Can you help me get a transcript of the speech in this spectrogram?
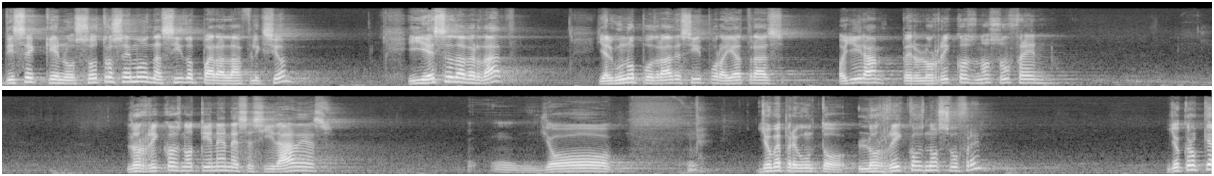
Dice que nosotros hemos nacido para la aflicción. Y esa es la verdad. Y alguno podrá decir por allá atrás, oye Irán, pero los ricos no sufren. Los ricos no tienen necesidades. Yo, yo me pregunto, ¿los ricos no sufren? Yo creo que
